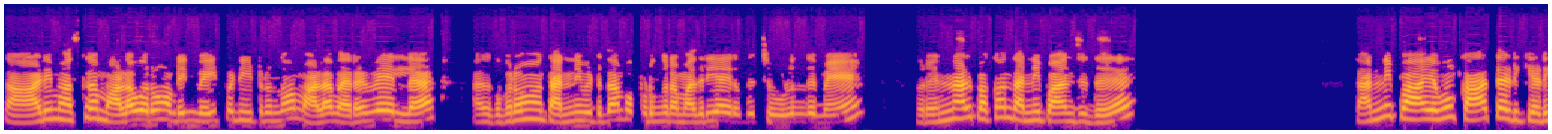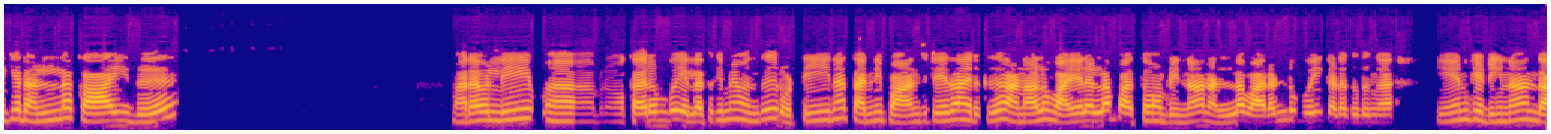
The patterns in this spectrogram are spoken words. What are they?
ஆடி மாதத்தில் மழை வரும் அப்படின்னு வெயிட் பண்ணிட்டு இருந்தோம். மழை வரவே இல்லை. அதுக்கப்புறம் தண்ணி விட்டு தான் இப்போ பிடுங்குற மாதிரியா இருந்துச்சு உளுந்துமே. ஒரு ரெண்டு நாள் பக்கம் தண்ணி பாஞ்சுது. தண்ணி பாயவும் காற்று அடிக்க அடிக்க நல்லா காயுது. மரவள்ளி அப்புறம் கரும்பு எல்லாத்துக்குமே வந்து ரொட்டீனாக தண்ணி பாஞ்சிட்டே தான் இருக்குது ஆனாலும் வயலெல்லாம் பார்த்தோம் அப்படின்னா நல்லா வறண்டு போய் கிடக்குதுங்க. ஏன்னு கேட்டிங்கன்னா இந்த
